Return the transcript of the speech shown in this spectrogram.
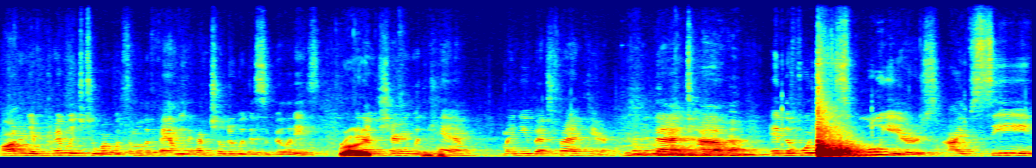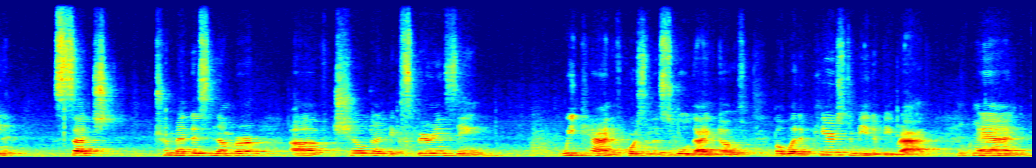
honored and privileged to work with some of the families that have children with disabilities. Right. And I'm sharing with mm-hmm. Kim my new best friend here, that um, in the 14 school years, I've seen such tremendous number of children experiencing, we can, of course, in the school diagnose, but what appears to me to be RAD. Mm-hmm. And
